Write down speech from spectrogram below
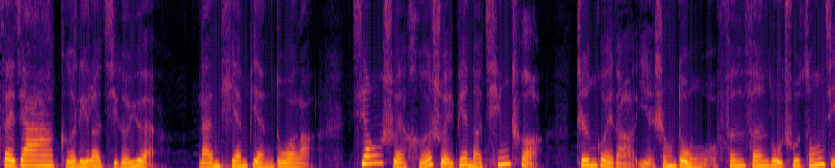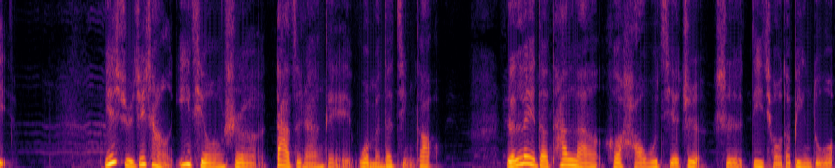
在家隔离了几个月，蓝天变多了，江水、河水变得清澈，珍贵的野生动物纷纷露出踪迹。也许这场疫情是大自然给我们的警告：人类的贪婪和毫无节制是地球的病毒，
